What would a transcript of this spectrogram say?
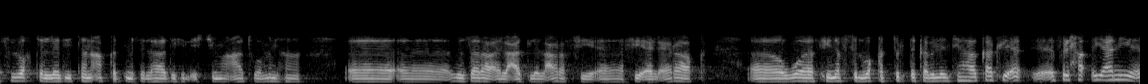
في الوقت الذي تنعقد مثل هذه الاجتماعات ومنها آه، آه، وزراء العدل العرب في آه، في العراق وفي نفس الوقت ترتكب الانتهاكات في. يعني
